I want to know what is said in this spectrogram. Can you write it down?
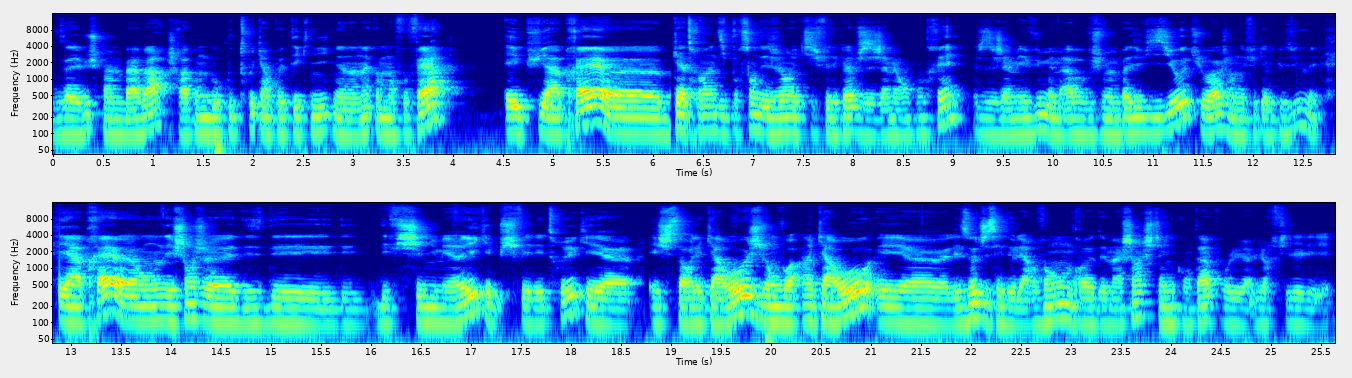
vous avez vu, je suis quand même bavard, je raconte beaucoup de trucs un peu techniques, nanana, comment faut faire. Et puis après, euh, 90% des gens avec qui je fais des collabs, je les ai jamais rencontrés, je les ai jamais vus, même avant, je fais même pas de visio, tu vois, j'en ai fait quelques-unes. Mais... Et après, euh, on échange euh, des, des, des, fichiers numériques, et puis je fais des trucs, et, euh, et je sors les carreaux, je lui envoie un carreau, et euh, les autres, j'essaie de les revendre, de machin, je tiens une compta pour lui, lui refiler les,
